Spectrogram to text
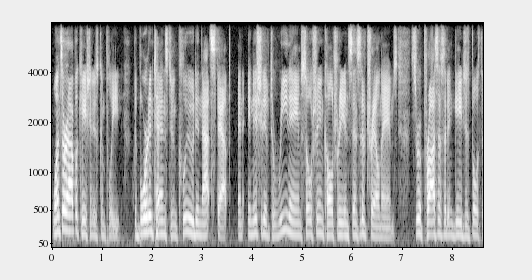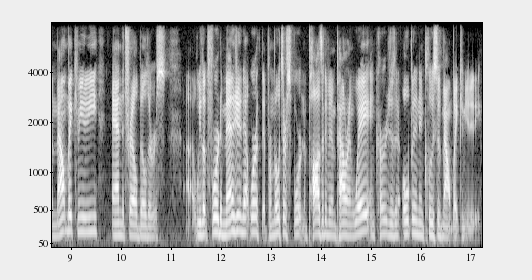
Once our application is complete, the board intends to include in that step an initiative to rename socially and culturally insensitive trail names through a process that engages both the mountain bike community and the trail builders. Uh, we look forward to managing a network that promotes our sport in a positive and empowering way, encourages an open and inclusive mountain bike community.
